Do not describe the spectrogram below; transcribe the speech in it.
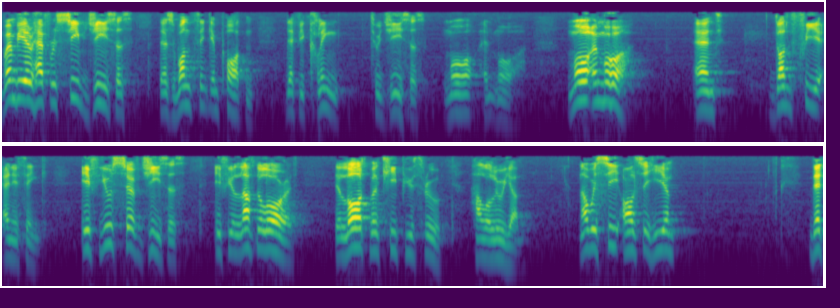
When we have received Jesus, there's one thing important that we cling to Jesus more and more. More and more. And don't fear anything. If you serve Jesus, if you love the Lord, the Lord will keep you through. Hallelujah. Now we see also here that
